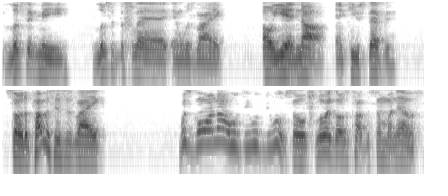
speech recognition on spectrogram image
looks at me, looks at the flag, and was like, "Oh yeah, nah," and keeps stepping. So the publicist is like, "What's going on?" Whoop, whoop, whoop. So Floyd goes to talk to someone else,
